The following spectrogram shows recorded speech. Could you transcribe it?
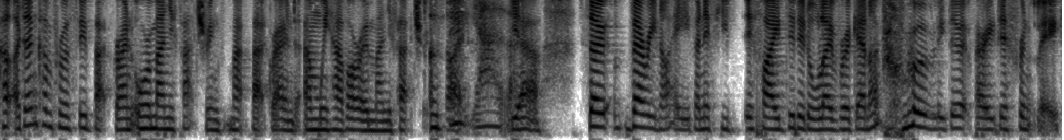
I don't come from a food background or a manufacturing background, and we have our own manufacturing Oh, site. yeah. yeah so very naive and if you if i did it all over again i'd probably do it very differently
